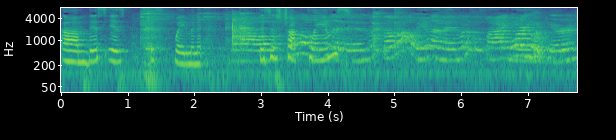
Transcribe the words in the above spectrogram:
Um, this is, this, wait a minute. This is chopped clams. What is the side? Who are you, Karen?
